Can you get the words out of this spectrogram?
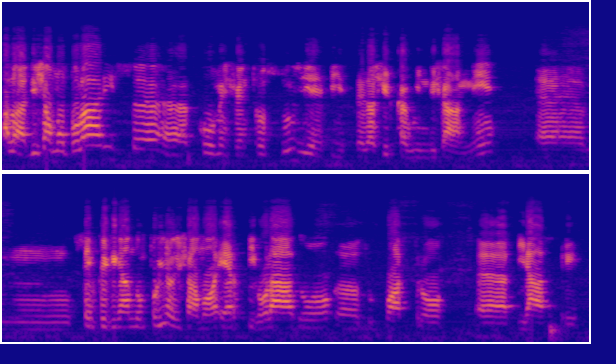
allora diciamo Polaris eh, come centro studi esiste da circa 15 anni. Ehm, semplificando un pochino, diciamo, è articolato eh, su quattro eh, pilastri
